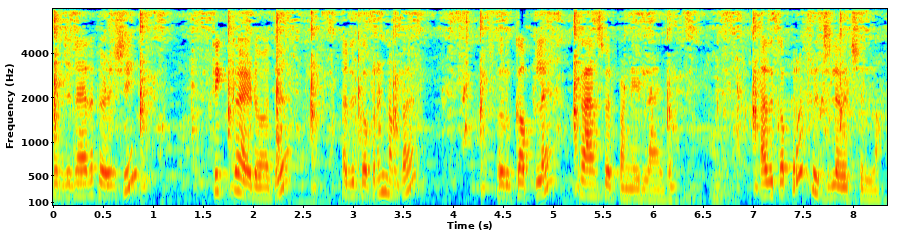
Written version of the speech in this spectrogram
கொஞ்ச நேரம் கழித்து திக்காகிடும் அது. அதுக்கப்புறம் நம்ம ஒரு கப்பில் ட்ரான்ஸ்ஃபர் பண்ணிடலாம் இது. அதுக்கப்புறம் ஃப்ரிட்ஜில் வச்சிடலாம்.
